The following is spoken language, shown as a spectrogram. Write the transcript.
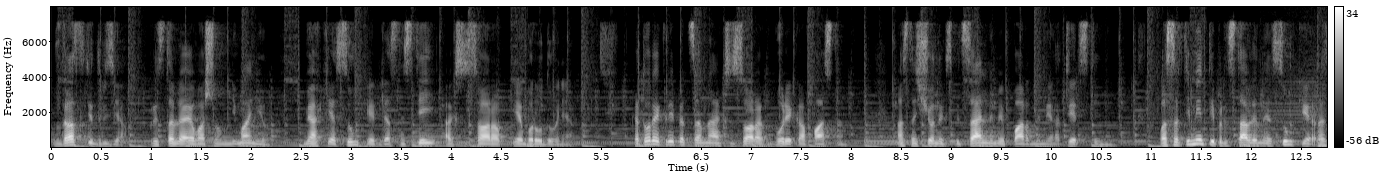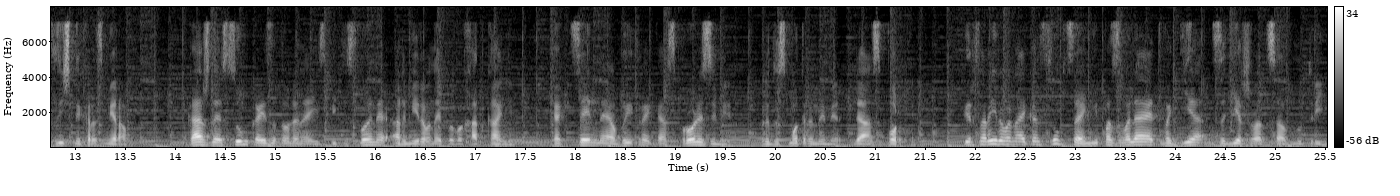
Здравствуйте, друзья! Представляю вашему вниманию мягкие сумки для снастей, аксессуаров и оборудования, которые крепятся на аксессуарах Borika Fasten, оснащенных специальными парными отверстиями. В ассортименте представлены сумки различных размеров. Каждая сумка изготовлена из пятислойной армированной ПВХ ткани, как цельная выкройка с прорезями, предусмотренными для сборки. Перфорированная конструкция не позволяет воде задерживаться внутри,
